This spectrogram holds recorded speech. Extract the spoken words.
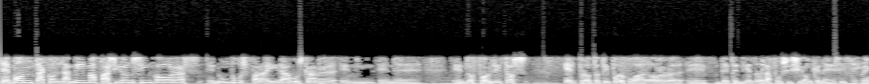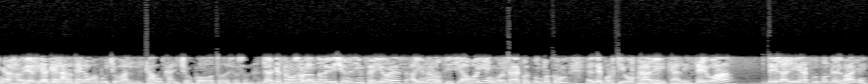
se monta con la misma pasión cinco horas en un bus para ir a buscar en, en, eh, en los pueblitos el prototipo de jugador eh, dependiendo de la posición que necesite. Venga, Javier, si ya es que delantero va mucho al Cauca, al Chocó, toda esa zona. Ya que estamos hablando de divisiones inferiores, hay una noticia hoy en golcaracol.com, el Deportivo Ah, Cali, el Cali. se va de la Liga de Fútbol del Valle.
